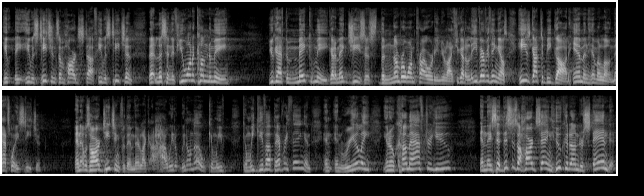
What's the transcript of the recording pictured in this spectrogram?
he, he was teaching some hard stuff. He was teaching that, listen, if you want to come to me, you have to make me, you got to make Jesus the number one priority in your life. You got to leave everything else. He's got to be God, Him and Him alone. That's what He's teaching. And that was hard teaching for them. They're like, ah, we don't, we don't know. Can we, can we give up everything and, and, and really, you know, come after you? And they said, This is a hard saying. Who could understand it?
